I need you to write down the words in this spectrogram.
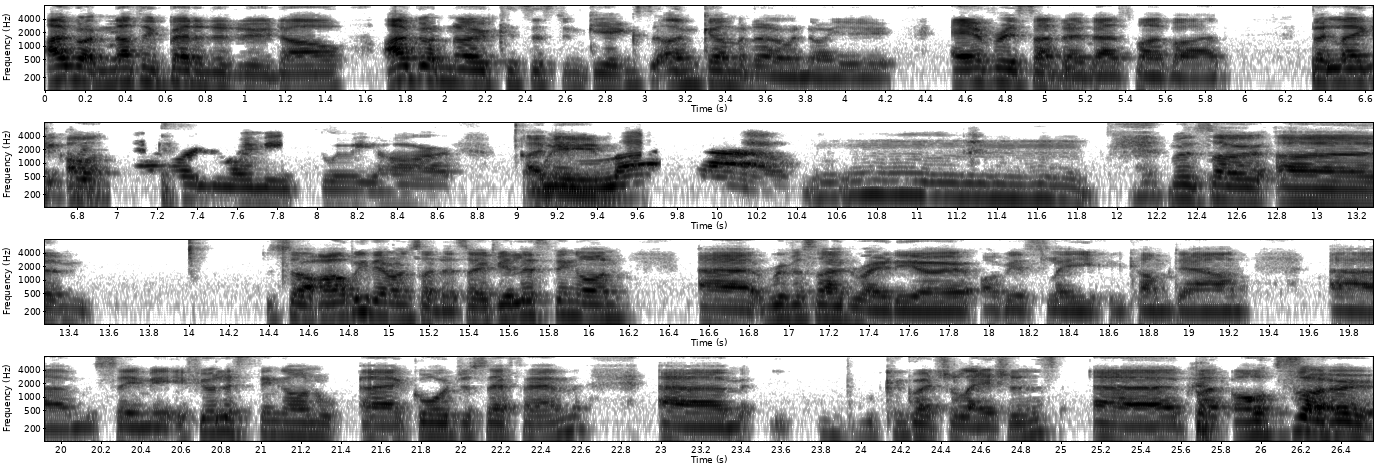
I've got nothing better to do now. I've got no consistent gigs. I'm coming to annoy you every Sunday. That's my vibe. But like, you uh, annoy me, sweetheart. I we mean, love you. Mm. But so, um, so I'll be there on Sunday. So if you're listening on uh, Riverside Radio, obviously you can come down, um, see me. If you're listening on uh, Gorgeous FM, um, congratulations. Uh, but also,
